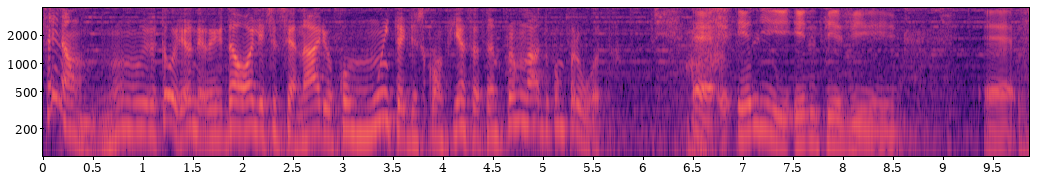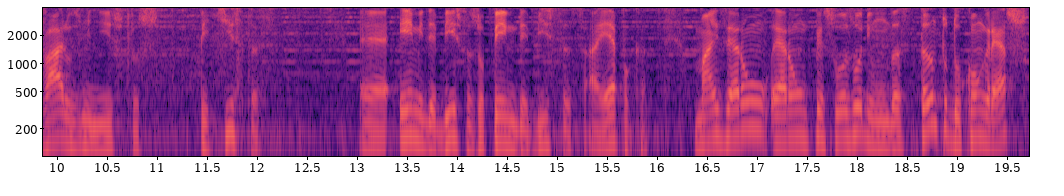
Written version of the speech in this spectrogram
Sei não, não eu estou olhando, eu ainda olho esse cenário com muita desconfiança, tanto para um lado como para o outro. É, ele, ele teve é, vários ministros petistas, é, MDBistas ou PMDBistas à época, mas eram, eram pessoas oriundas tanto do Congresso,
